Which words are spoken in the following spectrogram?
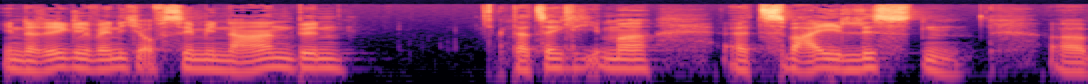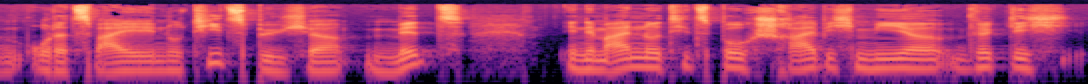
in der Regel, wenn ich auf Seminaren bin, tatsächlich immer äh, zwei Listen ähm, oder zwei Notizbücher mit. In dem einen Notizbuch schreibe ich mir wirklich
